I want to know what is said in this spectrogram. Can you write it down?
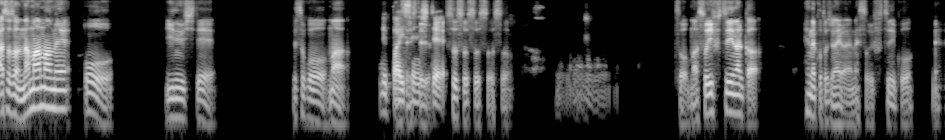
あ、そうそう、生豆を輸入して、で、そこを、まで、あ、焙焙煎して。そうそうそうそうそう。うんそう、まあそういう普通になんか、変なことじゃないからね、そういう普通にこう、ね、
